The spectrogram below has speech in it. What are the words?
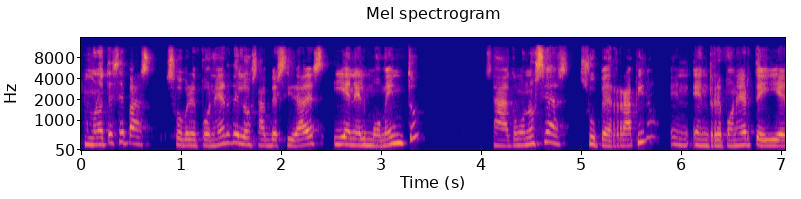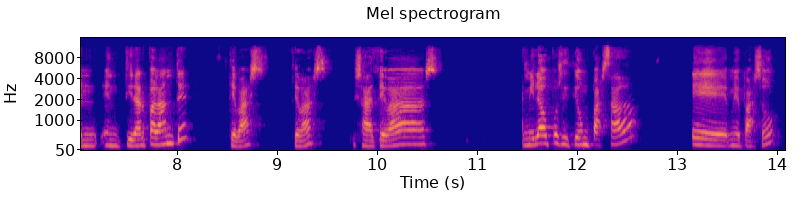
como no te sepas sobreponer de las adversidades y en el momento, o sea, como no seas súper rápido en, reponerte y en, tirar para adelante, te vas, te vas. O sea, te vas. A mí la oposición pasada eh, me pasó.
